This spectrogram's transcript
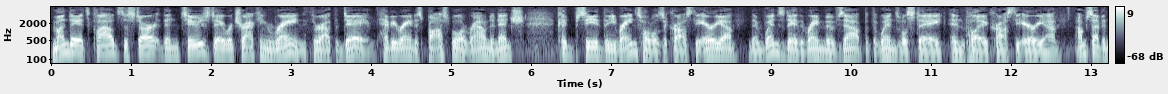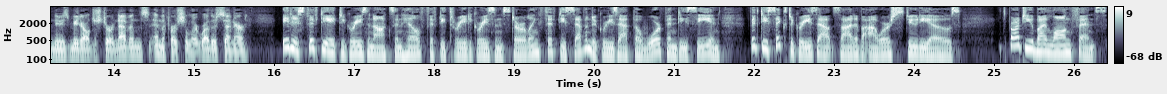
Monday, it's clouds to start. Then Tuesday, we're tracking rain throughout the day. Heavy rain is possible around an inch. Could see the rain total across the area. Then Wednesday, the rain moves out, but the winds will stay in play across the area. I'm 7 News meteorologist Jordan Evans in the First Alert Weather Center. It is 58 degrees in Oxon Hill, 53 degrees in Sterling, 57 degrees at the Wharf in DC, and 56 degrees outside of our studios. It's brought to you by Long Fence.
